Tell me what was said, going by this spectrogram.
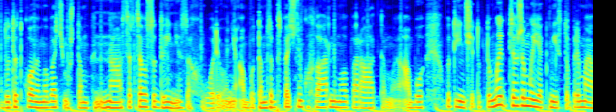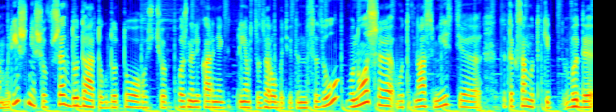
додаткові. Ми бачимо, що там на серцево-судинні захворювання, або там забезпечення кухлеарними апаратами, або от інші. Тобто, ми це вже ми, як місто, приймаємо рішення, що ще в додаток до того, що кожна лікарня як підприємство заробить від НСЗУ, воно ще от в нас в місті це так само такі види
